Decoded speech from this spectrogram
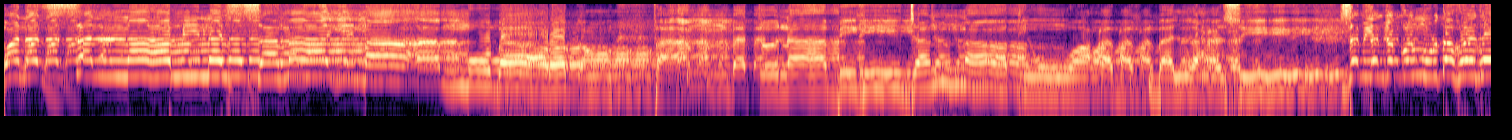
ওয়া নাযালনা মিনাস সামাই মা'আম فأنبتنا به বিহি وحب ওয়া زمين যখন মুর্দা হয়ে যায়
